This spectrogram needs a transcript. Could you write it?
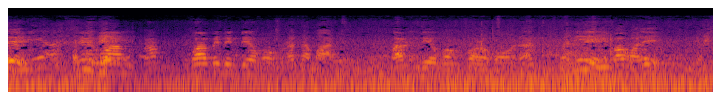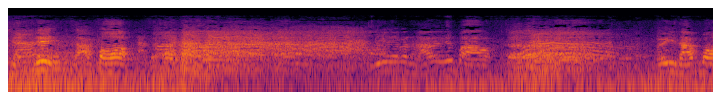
นี่นี่ความความเป็นหนึ่งเดียวของรัฐบาลความเป็นหนึ่งเดียวของคอรมอนะวันนี้บอกว่านี่นี่สามปอมีอะไรปัญหาอะไรหรือเปล่าไม่มีสามปอ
